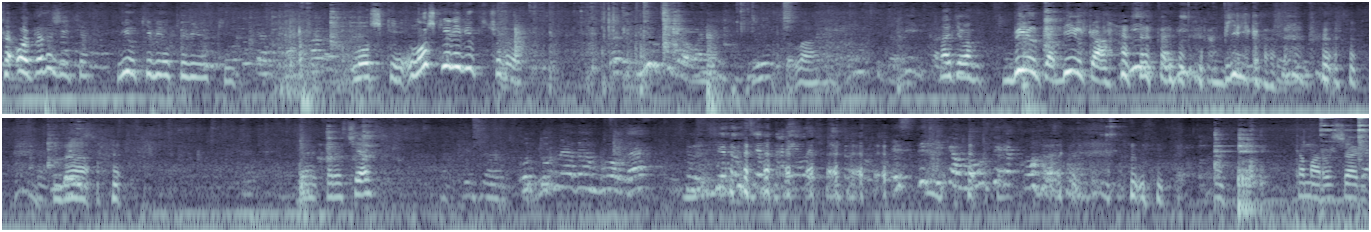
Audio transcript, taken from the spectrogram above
Ша- Ой, подождите. Вилки, вилки, вилки. Ложки. Ложки или вилки? Что давай? Вилки давай. Вилки, ладно. Знаете вам, билька, билька. Билька, билька. Билька. Да. Да, короче, Культурный Адам был, да? Эстетика Волтерякова. Тамара жарит.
